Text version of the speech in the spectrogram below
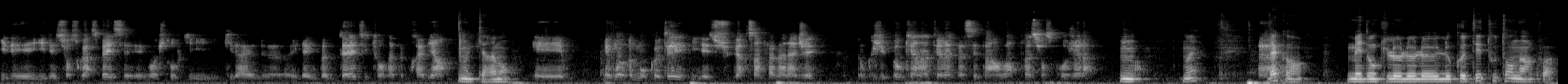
Il est, il est, sur Squarespace et moi je trouve qu'il a, une, il a une bonne tête, il tourne à peu près bien. Oui, carrément. Et, et, moi de mon côté, il est super simple à manager. Donc j'ai aucun intérêt de passer par un WordPress sur ce projet-là. Mm. Ouais, euh, d'accord. Mais donc le, le, le, côté tout en un, quoi.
